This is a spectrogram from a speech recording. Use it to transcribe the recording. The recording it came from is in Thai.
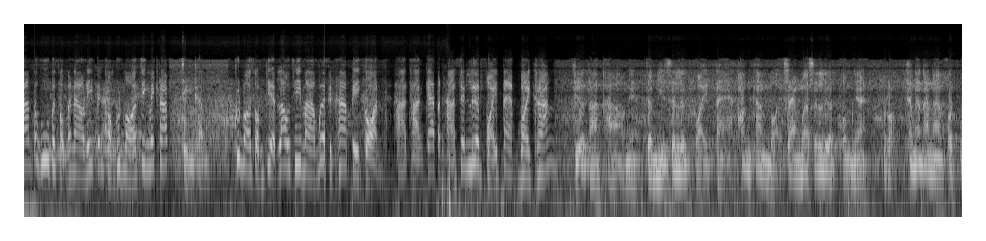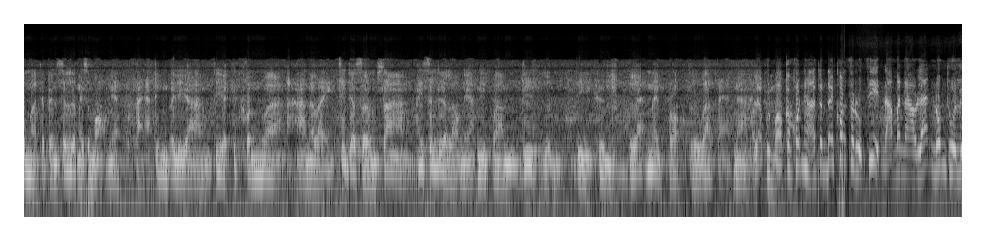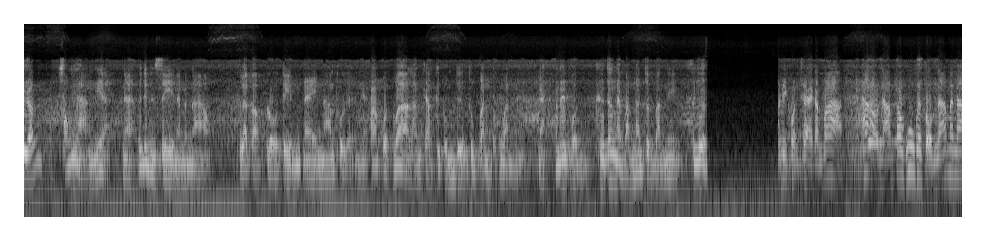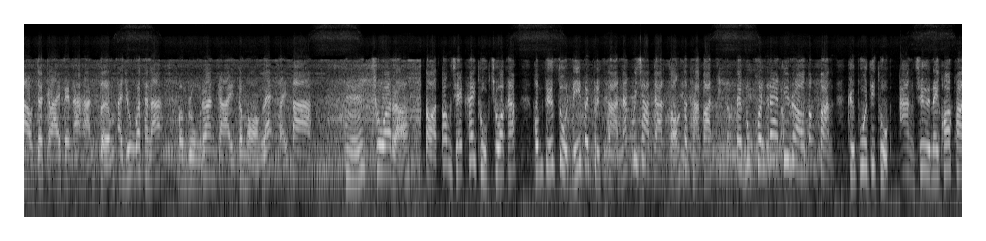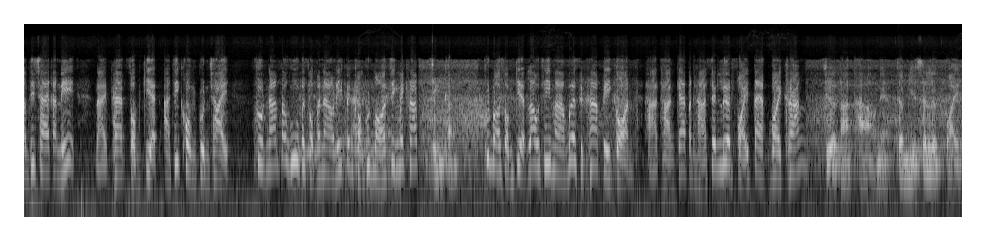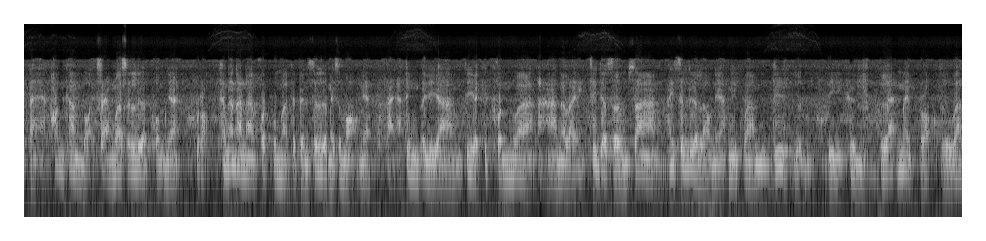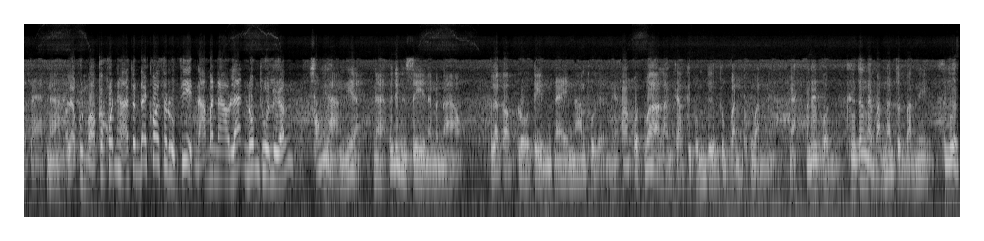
น้ำเต้าหู้ผสมมะนาวนี้เป็นของคุณหมอจริงไหมครับ จริงครับ คุณหมอสมเกียรติเล่าที่มาเมื่อ 15 ปีก่อน หาทางแก้ปัญหาเส้นเลือดฝอยแตกบ่อยครั้งเยื่อตาขาวเนี่ยจะมีเส้นเลือดฝอยแตกค่อนข้างบ่อยแสดงว่าเส้นเลือดผมเนี่ยเปราะฉะนั้นอนาคตผมอาจจะเป็นเส้นเลือดในสมองเนี่ยแตกจึงพยายามที่จะคิดค้นว่าอาหารอะไร ที่จะเสริมสร้างให้เส้นเลือดเราเนี่ยมีความยืดหยุ่นดีขึ้น และไม่เปราะหรือว่าแตกง่ายแล้วคุณหมอก็ค้นหาจนได้ข้อสรุปที่น้ำมะนาวและนมถั่วเหลืองสองอย่างเนี่ยนะวิตามินซีในมะนาว แล้วก็โปรตีนในน้ำถั่วเหลืองเนี่ยปรากฏว่าหลังจากที่ผมดื่มทุกวันทุกวันเนี่ยนะมันได้ผลคือตั้งแต่บัดนั้นจนบัดนี้เส้นเลือดมีคนแชร์กันว่า ถ้าเอาน้ำเต้าหู้ผสมน้ำมะนาว จะกลายเป็นอาหารเสริมอายุวัฒนะบำรุงร่างกายสมองและสายตาหืมชัวร์เหรอ ต่อต้องเช็คให้ถูกชัวร์ครับ ผมถือสูตรนี้ไปปรึกษานักวิชาการสองสถาบัน แต่บุคคลแรกที่เราต้องฟัง คือผู้ที่ถูกอ้างชื่อในข้อความที่แชร์กันนี้ นายแพทย์สมเกียรติอธิคมกุลชัย สูตรน้ำเต้าหู้ผสมมะนาวนี้เป็นของคุณหมอจริงไหมครับ จริงครับ คุณหมอสมเกียรติเล่าที่มาเมื่อ 15 ปีก่อน หาทางแก้ปัญหาเส้นเลือดฝอยแตกบ่อยครั้งเยื่อตาขาวเนี่ยจะมีเส้นเลือดฝอยแตกค่อนข้างบ่อยแสดงว่าเส้นเลือดผมเนี่ยเปราะฉะนั้นอนาคตผมอาจจะเป็นเส้นเลือดในสมองเนี่ยแตกจึงพยายามที่จะคิดค้นว่าอาหารอะไร ที่จะเสริมสร้างให้เส้นเลือดเราเนี่ยมีความยืดหยุ่นดีขึ้น และไม่เปราะหรือว่าแตกง่ายแล้วคุณหมอก็ค้นหาจนได้ข้อสรุปที่น้ำมะนาวและนมถั่วเหลืองสองอย่างเนี่ยนะวิตามินซีในมะนาว แล้วก็โปรตีนในน้ำถั่วเหลืองเนี่ยปรากฏว่าหลังจากที่ผมดื่มทุกวันทุกวันเนี่ยนะมันได้ผลคือตั้งแต่บัดนั้นจนบัดนี้เลือด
